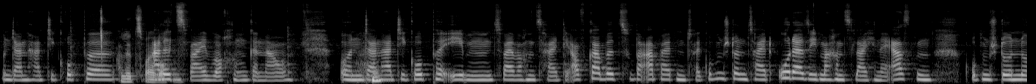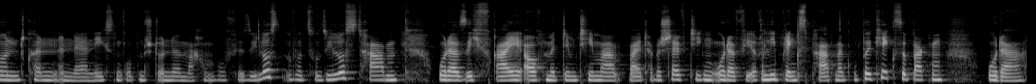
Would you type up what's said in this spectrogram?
Und dann hat die Gruppe Alle zwei alle Wochen. zwei Wochen, genau. Und dann hat die Gruppe eben zwei Wochen Zeit, die Aufgabe zu bearbeiten, zwei Gruppenstunden Zeit. Oder sie machen es gleich in der ersten Gruppenstunde und können in der nächsten Gruppenstunde machen, wofür sie Lust, wozu sie Lust haben. Oder sich frei auch mit dem Thema weiter beschäftigen oder für ihre Lieblingspartnergruppe Kekse backen oder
